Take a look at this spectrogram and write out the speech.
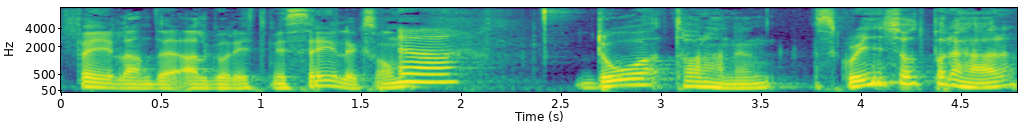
failande algoritm i sig. Liksom. Ja. Då tar han en screenshot på det här,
